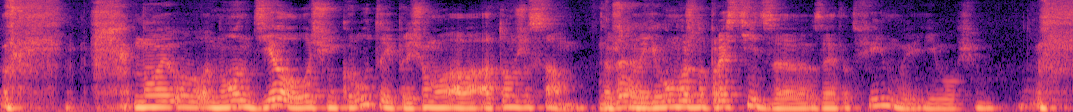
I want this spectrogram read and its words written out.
Но, но он делал очень круто, и причем о, о том же самом. Так да. что его можно простить за, за этот фильм, и, и в общем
